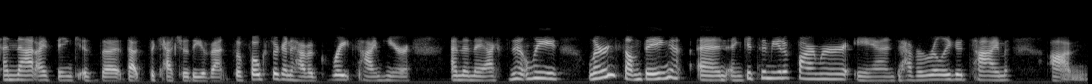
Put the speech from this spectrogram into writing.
and that I think is the that's the catch of the event. So folks are going to have a great time here, and then they accidentally learn something and and get to meet a farmer and have a really good time. Um,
